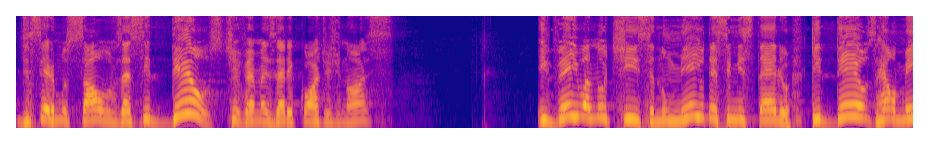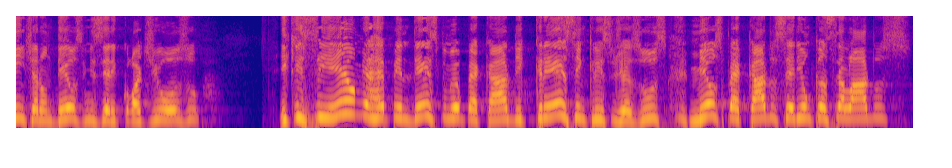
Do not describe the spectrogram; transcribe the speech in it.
de sermos salvos é se Deus tiver misericórdia de nós. E veio a notícia, no meio desse mistério, que Deus realmente era um Deus misericordioso, e que se eu me arrependesse do meu pecado e cresce em Cristo Jesus, meus pecados seriam cancelados.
